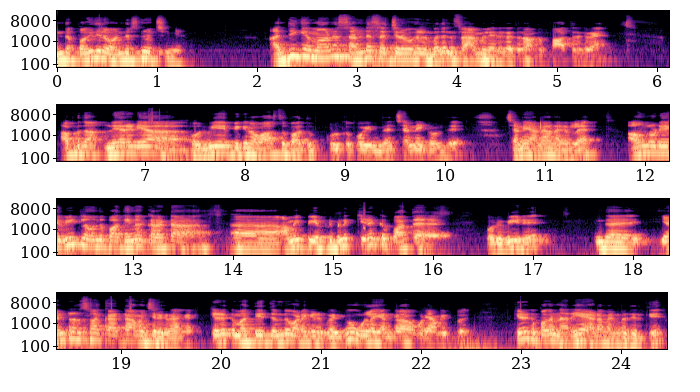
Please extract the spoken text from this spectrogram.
இந்த பகுதியில வந்துருச்சுன்னு வச்சுங்க. அதிகமான சண்டை சச்சரவுகள் என்பது ஃபேமிலி இருக்கிறத நான் வந்து பார்த்துருக்குறேன். அப்படிதான். நேரடியா ஒரு விஐபிக்கு நான் வாஸ்து பார்த்து கொடுக்க போயிருந்தேன் சென்னைக்கு வந்து. சென்னை அண்ணா நகர்ல. அவங்களுடைய வீட்டுல வந்து பாத்தீங்கன்னா கரெக்டா அமைப்பு எப்படி பண்ணி கிழக்கு பார்த்த ஒரு வீடு. இந்த என்ட்ரன்ஸ் எல்லாம் கரெக்டா அமைச்சிருக்கிறாங்க. கிழக்கு மத்தியத்திலிருந்து வடகிழக்கு வரைக்கும் உள்ள என்ட்ராகக்கூடிய அமைப்பு. கிழக்கு பக்கம் நிறைய இடம் என்பது இருக்கு.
